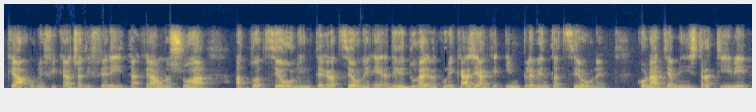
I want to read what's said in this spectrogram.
che ha un'efficacia differita, che ha una sua attuazione, integrazione e addirittura in alcuni casi anche implementazione con atti amministrativi,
